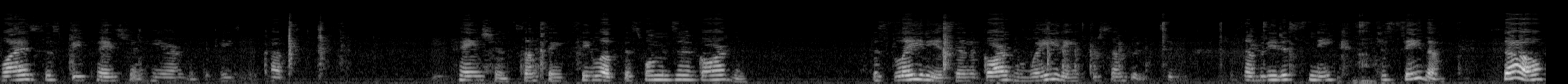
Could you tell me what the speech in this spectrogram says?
Why is this be patient here with the Ace of Cups? Be patient. Something. See, look, this woman's in a garden this lady is in a garden waiting for somebody to somebody to sneak to see them. So,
